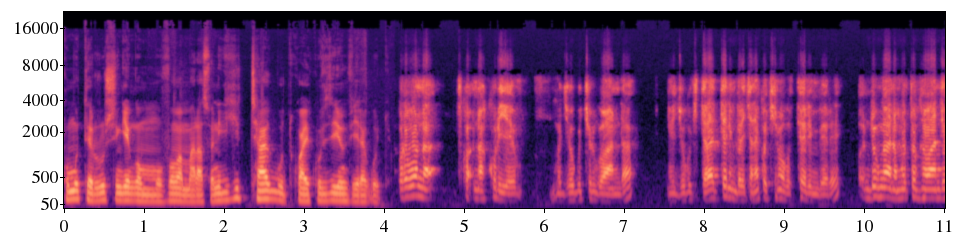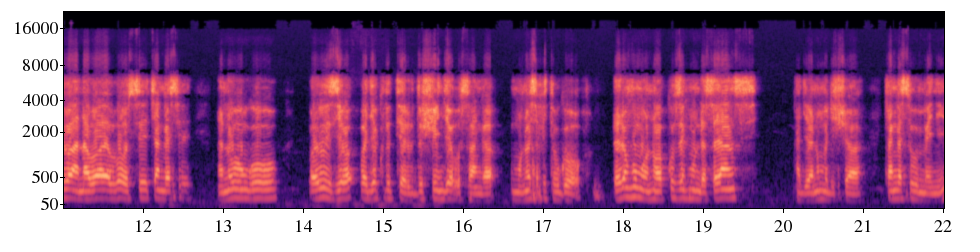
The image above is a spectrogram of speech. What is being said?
kumutera urushinge ngo mumuvoma amaraso. Ni igiki cyagutwaye kuvyiyumvira gutyo? Urabona nakuriye mu gihugu cy'u rwanda ni igihugu kitaratera imbere cyane ko kirimo gutera imbere. Undi umwana muto nk'abandi bana bose cyangwa se na n'ubu ngubu urabizi iyo bagiye kudutera udushinge usanga umuntu wese afite ubwoba. Rero nk'umuntu wakuze nkunda sayansi nkagira n'umugisha cyangwa se ubumenyi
